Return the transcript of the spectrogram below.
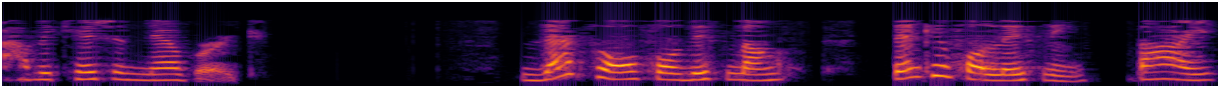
Application Network. That's all for this month. Thank you for listening. Bye.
